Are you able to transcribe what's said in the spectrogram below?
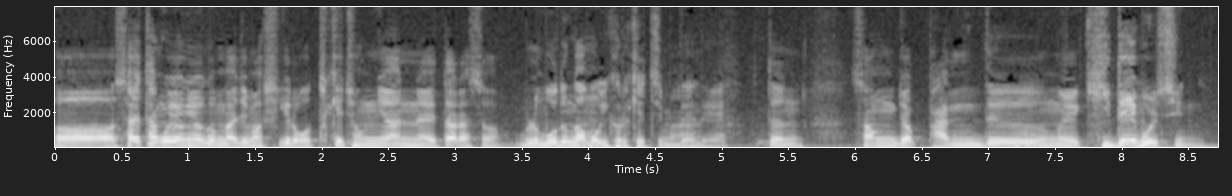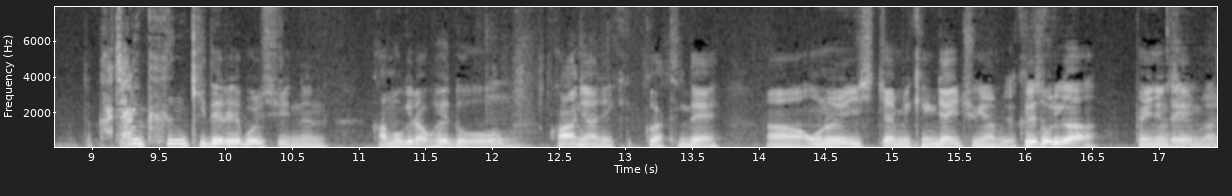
어, 사회탐구 영역은 마지막 시기를 어떻게 정리하느냐에 따라서 물론 모든 과목이 음. 그렇겠지만 네네. 네. 어떤 성적 반등을 음. 기대해 볼 수 있는 가장 큰 기대를 해볼 수 있는 과목이라고 해도 음. 과언이 아닐 것 같은데 어, 오늘 이 시점이 굉장히 중요합니다. 그래서 우리가 배인영 네, 선생님을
